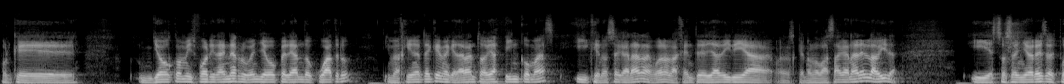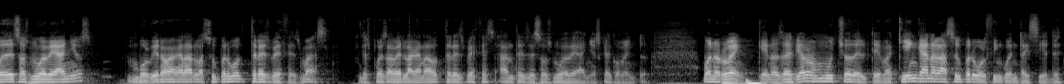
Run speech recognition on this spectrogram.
Porque yo con mis 49ers, Rubén, llevo peleando cuatro. Imagínate que me quedaran todavía cinco más y que no se ganaran. Bueno, la gente ya diría, "Bueno, es que no lo vas a ganar en la vida. Y estos señores, después de esos nueve años, volvieron a ganar la Super Bowl tres veces más. Después de haberla ganado tres veces antes de esos nueve años que comento. Bueno, Rubén, que nos desviamos mucho del tema. ¿Quién gana la Super Bowl 57?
